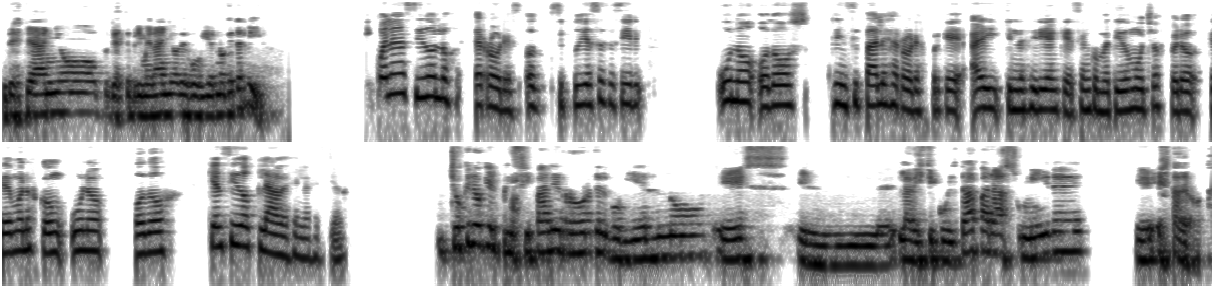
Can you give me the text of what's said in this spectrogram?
de este año, de este primer año de gobierno que termina. ¿Y cuáles han sido los errores? O si pudieses decir uno o dos principales errores, porque hay quienes dirían que se han cometido muchos, pero quedémonos con uno o dos que han sido claves en la gestión. Yo creo que el principal error del gobierno es la dificultad para asumir eh, esta derrota.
